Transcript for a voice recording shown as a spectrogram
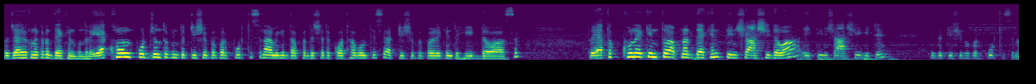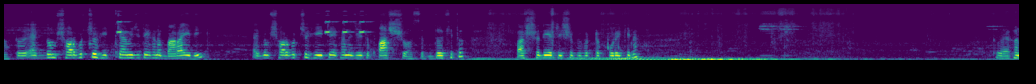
তো যাই হোক না কেন, দেখেন বন্ধুরা, এখন পর্যন্ত কিন্তু টিস্যু পেপার পড়তেছে না, আমি কিন্তু আপনাদের সাথে কথা বলতেছি, আর টিস্যু পেপারে কিন্তু হিট দেওয়া আছে। তো এতক্ষণে কিন্তু আপনার দেখেন, তিনশো আশি দেওয়া, এই তিনশো আশি হিটে কিন্তু টিস্যু পেপার পড়তেছে না। তো একদম সর্বোচ্চ হিটটা আমি যদি এখানে বাড়াই দিই, একদম সর্বোচ্চ হিটে এখানে যেহেতু পাঁচশো আছে দেখি তো পাঁচশো দিয়ে টিস্যু পেপারটা পড়ে কিনা। তো এখন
